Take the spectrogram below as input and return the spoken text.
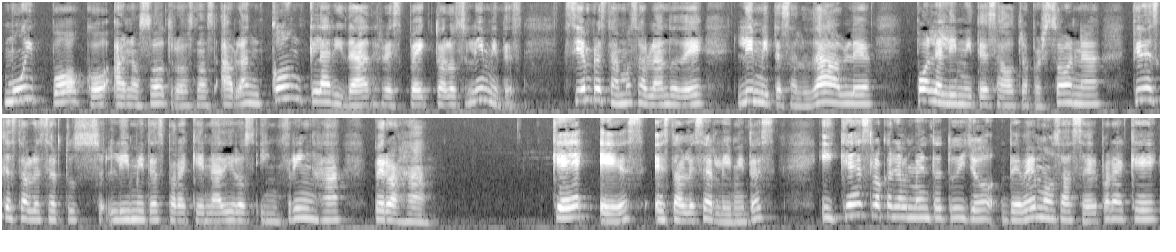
Muy poco a nosotros nos hablan con claridad respecto a los límites. Siempre estamos hablando de límite saludable, ponle límites a otra persona, tienes que establecer tus límites para que nadie los infrinja, pero ajá, ¿qué es establecer límites? ¿Y qué es lo que realmente tú y yo debemos hacer para que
